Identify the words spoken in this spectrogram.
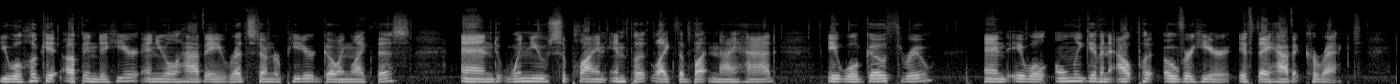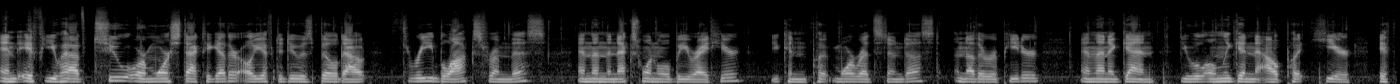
you will hook it up into here and you'll have a redstone repeater going like this. And when you supply an input like the button I had, it will go through and it will only give an output over here if they have it correct. And if you have two or more stacked together, all you have to do is build out three blocks from this, and then the next one will be right here. You can put more redstone dust, another repeater, and then again, you will only get an output here if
